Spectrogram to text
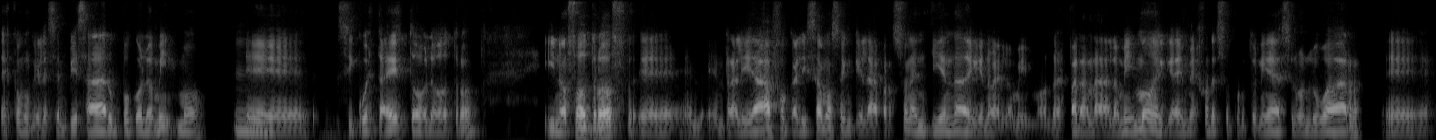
es como que les empieza a dar un poco lo mismo mm. eh, si cuesta esto o lo otro. Y nosotros, eh, en, realidad, focalizamos en que la persona entienda de que no es lo mismo, no es para nada lo mismo, de que hay mejores oportunidades en un lugar, eh,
